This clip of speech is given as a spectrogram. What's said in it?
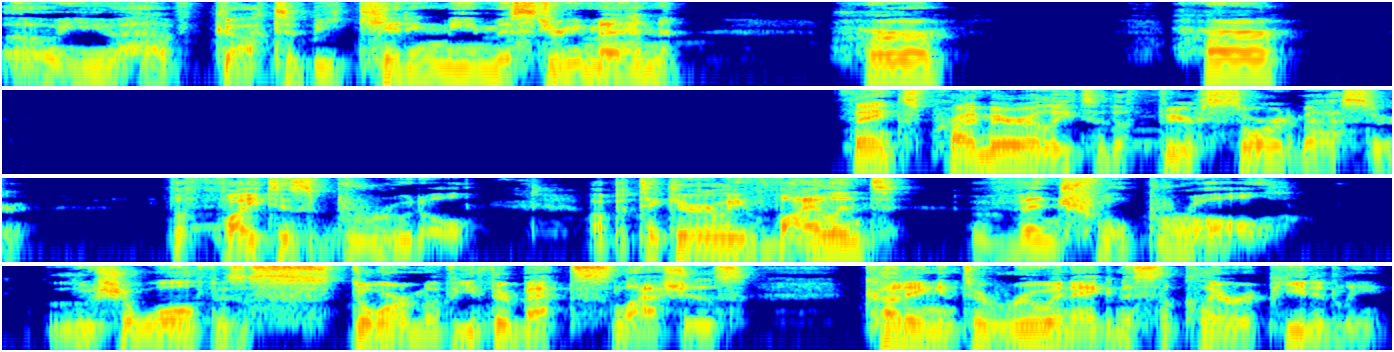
Oh, you have got to be kidding me, mystery man. Her? Her? Thanks primarily to the fierce sword master, the fight is brutal a particularly violent, vengeful brawl. Lucia Wolf is a storm of ether-backed slashes, cutting into Rue and Agnes Leclaire repeatedly,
